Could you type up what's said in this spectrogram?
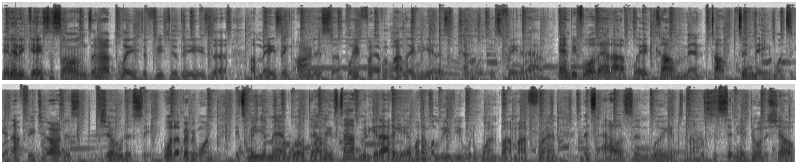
in any case, the songs that I played to feature these uh, amazing artists, I played Forever My Lady. Yeah, that's kind of what just faded out. And before that, I played Come and Talk to Me. Once again, our featured artist, Jodeci. What up, everyone? It's me, your man, Will Downing. It's time for me to get out of here, but I'm going to leave you with one by my friend, Miss Alyson Williams. And I was just sitting here doing the show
